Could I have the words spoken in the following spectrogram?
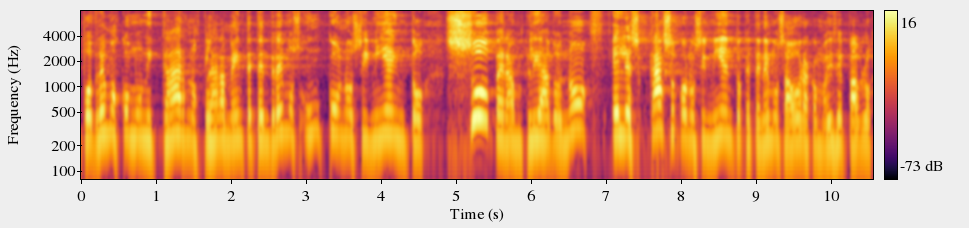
podremos comunicarnos claramente, tendremos un conocimiento súper ampliado, no el escaso conocimiento que tenemos ahora, como dice Pablo,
